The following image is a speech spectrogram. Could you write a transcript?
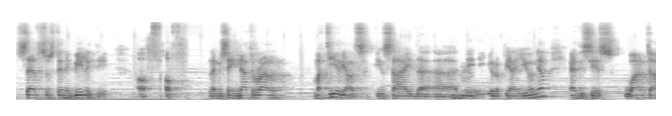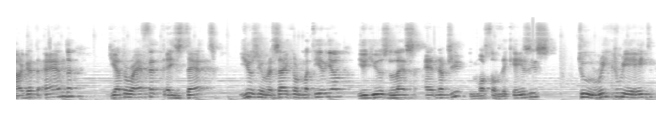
self sustainability of, of, let me say, natural materials inside uh, mm-hmm. the European Union, and this is one target. And the other effect is that using recycled material, you use less energy in most of the cases to recreate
